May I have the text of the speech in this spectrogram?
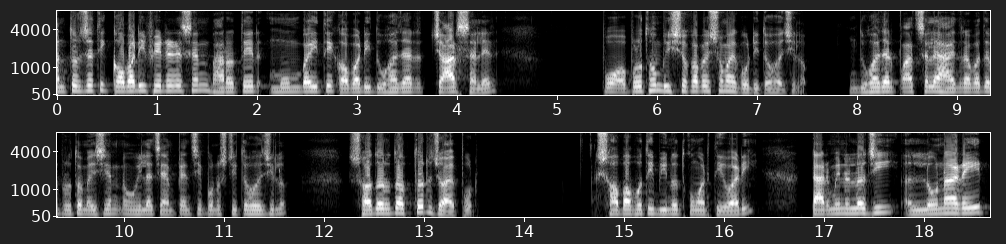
আন্তর্জাতিক কবাডি ফেডারেশন ভারতের মুম্বাইতে কবাডি দু সালের প্রথম বিশ্বকাপের সময় গঠিত হয়েছিল। দু সালে হায়দ্রাবাদে প্রথম এশিয়ান মহিলা চ্যাম্পিয়নশিপ অনুষ্ঠিত হয়েছিল। সদর দপ্তর জয়পুর। সভাপতি Binod Kumar Tiwari. Terminology lona raid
